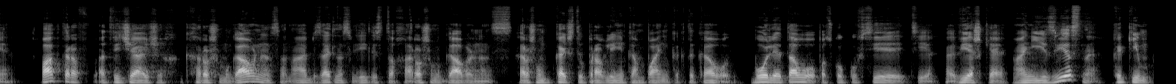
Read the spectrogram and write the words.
hand факторов, отвечающих к хорошему governance, она обязательно свидетельствует о хорошем governance, хорошем качестве управления компанией как таковой. Более того, поскольку все эти вешки, они известны, каким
